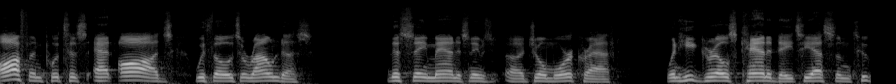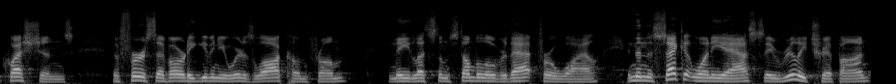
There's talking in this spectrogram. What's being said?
often puts us at odds with those around us. This same man, his name's uh, Joe Morecraft, when he grills candidates, he asks them two questions. The first, I've already given you, where does law come from? And then he lets them stumble over that for a while. And then the second one he asks, they really trip on.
